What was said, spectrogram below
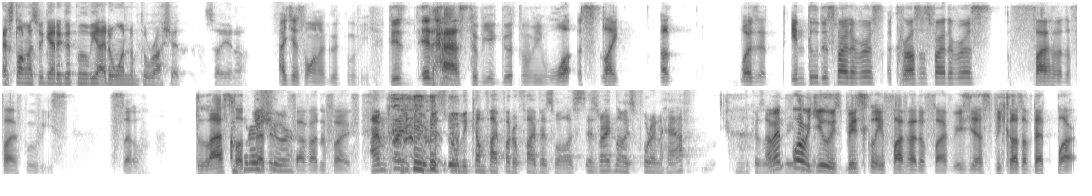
as long as we get a good movie. I don't want them to rush it. So you know. I just want a good movie. This it has to be a good movie. What like a was it Into the Spider Verse, Across the Spider Verse, five out of five movies. So the last I'm one better sure- be five out of five. I'm pretty sure this will become five out of five as well. It's, it's right now it's four and a half. Because I mean, for you, it's basically five out of five. It's just because of that part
